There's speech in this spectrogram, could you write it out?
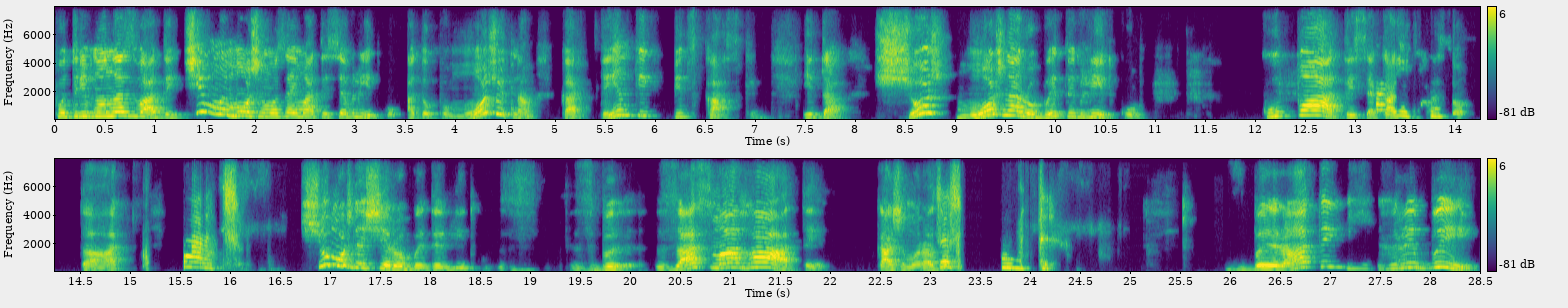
Потрібно назвати, чим ми можемо займатися влітку, а допоможуть нам картинки, підсказки. І так, що ж можна робити влітку? Купатися, Купатися. разом. Так. Що можна ще робити влітку? Засмагати. Кажемо разом. Заспути. Збирати гриби.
